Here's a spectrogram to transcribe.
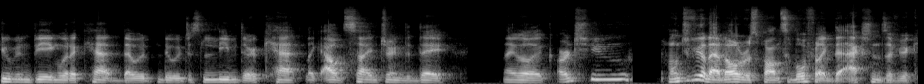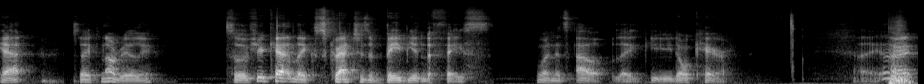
human being with a cat that would they would just leave their cat like outside during the day. And I go like, aren't you? Don't you feel at all responsible for like the actions of your cat? It's like not really. So if your cat like scratches a baby in the face when it's out, like you don't care. Like, all right,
